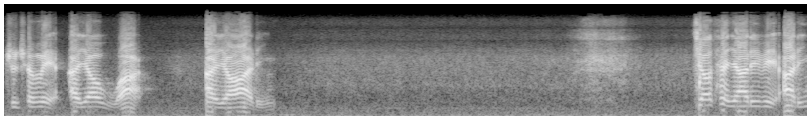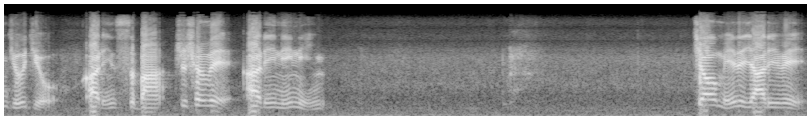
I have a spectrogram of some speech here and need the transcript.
支撑位二幺五二二幺二零，焦炭压力位二零九九二零四八，支撑位二零零零。焦煤的压力位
